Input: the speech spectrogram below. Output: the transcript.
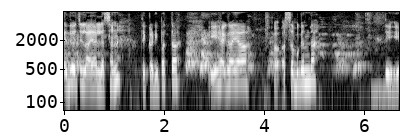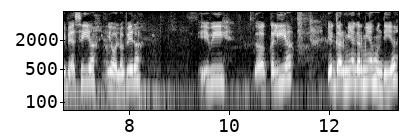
ਇਹਦੇ ਵਿੱਚ ਲਾਇਆ ਲਸਣ ਅਤੇ ਕੜੀ ਪੱਤਾ ਇਹ ਹੈਗਾ ਆ ਅ, ਸਬਗੰਦਾ ਤੇ ਇਹ ਵੈਸੇ ਹੀ ਆ ਇਹ ਐਲੋਵੇਰਾ ਇਹ ਵੀ ਕਲੀ ਆ। ਇਹ ਗਰਮੀਆਂ ਗਰਮੀਆਂ ਹੁੰਦੀ ਆ,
